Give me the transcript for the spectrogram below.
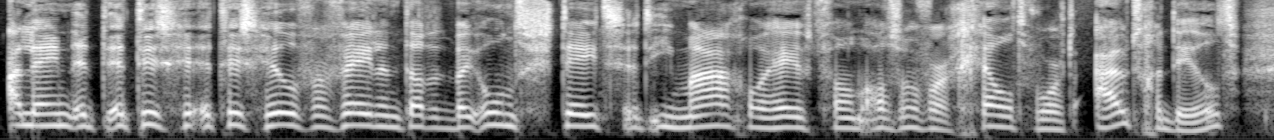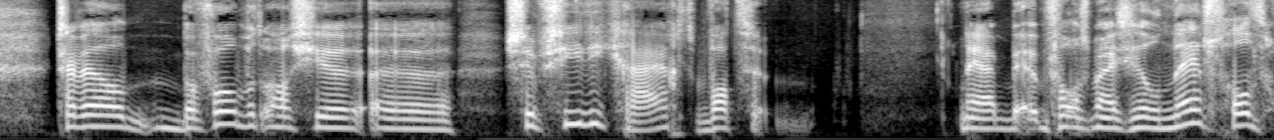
Alleen, het, het, is, het is heel vervelend dat het bij ons steeds het imago heeft van alsof er geld wordt uitgedeeld. Terwijl bijvoorbeeld als je eh, subsidie krijgt, wat. Nou ja, volgens mij is heel Nederland.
